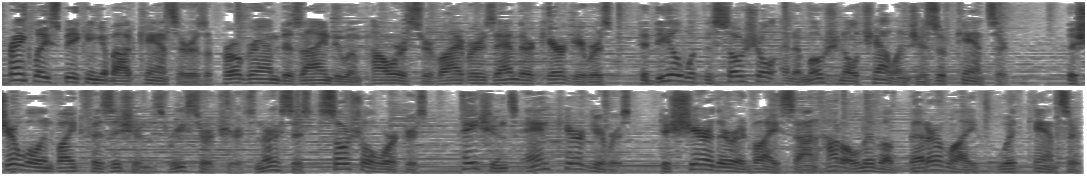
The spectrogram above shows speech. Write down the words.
Frankly Speaking About Cancer is a program designed to empower survivors and their caregivers to deal with the social and emotional challenges of cancer. The show will invite physicians, researchers, nurses, social workers, patients, and caregivers to share their advice on how to live a better life with cancer.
